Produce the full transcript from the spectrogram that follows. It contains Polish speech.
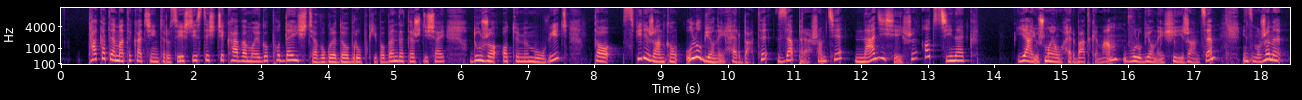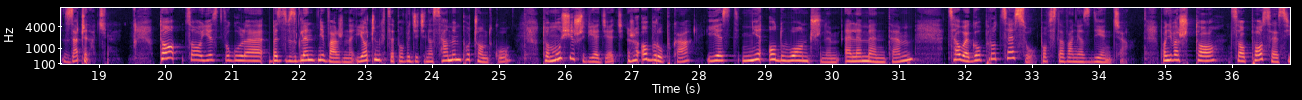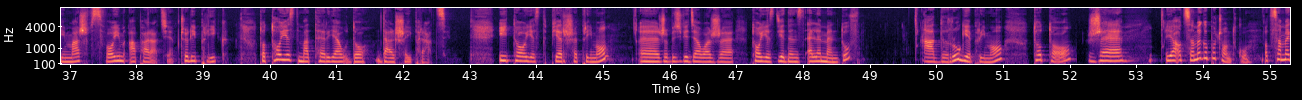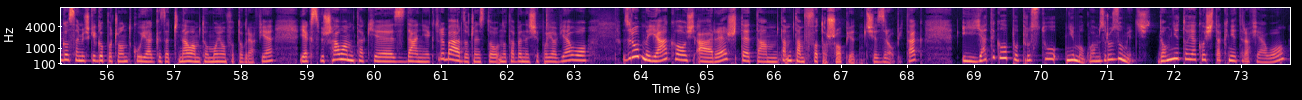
taka tematyka Cię interesuje, jeśli jesteś ciekawa mojego podejścia w ogóle do obróbki, bo będę też dzisiaj dużo o tym mówić, to z filiżanką ulubionej herbaty zapraszam Cię na dzisiejszy odcinek. Ja już moją herbatkę mam w ulubionej filiżance, więc możemy zaczynać. To, co jest w ogóle bezwzględnie ważne i o czym chcę powiedzieć na samym początku, to musisz wiedzieć, że obróbka jest nieodłącznym elementem całego procesu powstawania zdjęcia. Ponieważ to, co po sesji masz w swoim aparacie, czyli plik, to to jest materiał do dalszej pracy. I to jest pierwsze primo, e, żebyś wiedziała, że to jest jeden z elementów a drugie primo to to, że ja od samego początku, od samego samiuszkiego początku, jak zaczynałam tą moją fotografię, jak słyszałam takie zdanie, które bardzo często notabene się pojawiało, zróbmy jakoś, a resztę tam, tam, tam w Photoshopie się zrobi, tak? I ja tego po prostu nie mogłam zrozumieć. Do mnie to jakoś tak nie trafiało.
